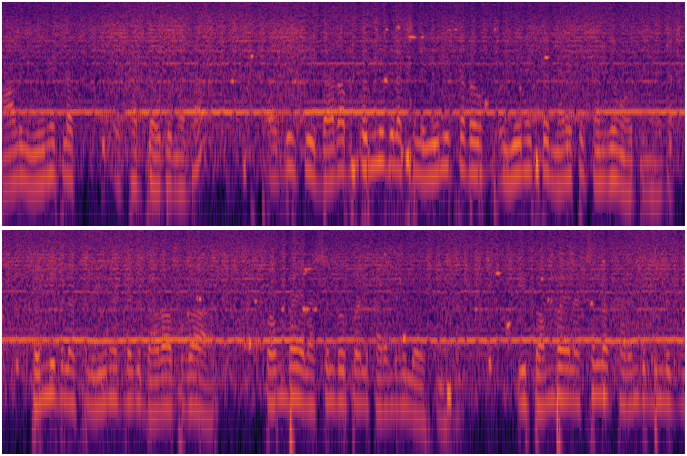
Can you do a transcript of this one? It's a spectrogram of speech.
నాలుగు యూనిట్ల ఖర్చు అవుతుందట. దీనికి దాదాపు తొమ్మిది లక్షల యూనిట్ల యూనిట్లు నెలకి కన్జ్యూమ్ అవుతున్నాయట తొమ్మిది లక్షల యూనిట్లకి దాదాపుగా తొంభై లక్షల రూపాయలు కరెంటు బిల్లు వస్తున్నాయి ఈ తొంభై లక్షల కరెంటు బిల్లుకి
